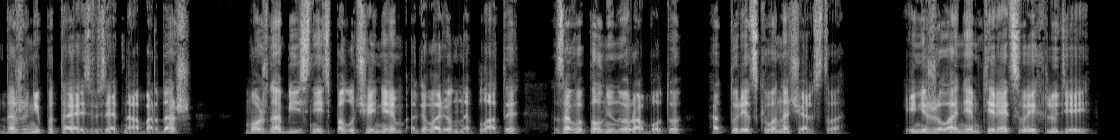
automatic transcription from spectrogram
даже не пытаясь взять на абордаж, можно объяснить получением оговоренной платы за выполненную работу от турецкого начальства и нежеланием терять своих людей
